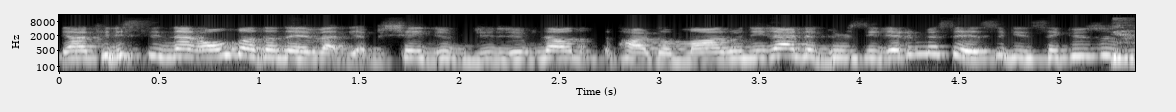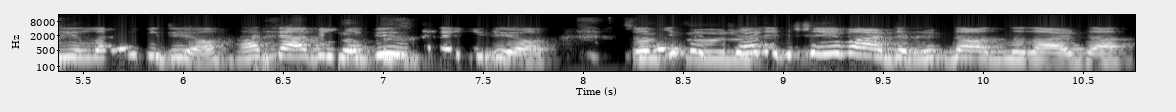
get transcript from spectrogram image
Yani Filistinler olmadan evvel ya bir şey Lüb- Lübnan pardon Marunilerle Dürzilerin meselesi 1800 yıllara gidiyor. Hatta Çok 1700'lere gidiyor. Dolayısıyla şöyle bir şey vardır Lübnanlılarda.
